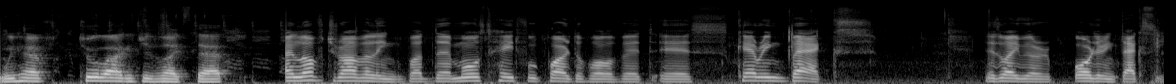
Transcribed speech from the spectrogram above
We have two luggages like that. I love traveling, but the most hateful part of all of it is carrying bags. That's why we are ordering taxi.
